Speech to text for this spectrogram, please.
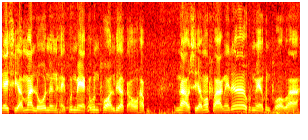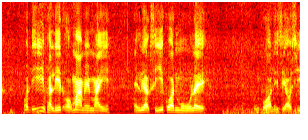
ได้เสือมาโหลหนึ่งให้คุณแม่กับคุณพ่อเลือกเอาครับคุณน้าเอาเสือมาฝากในเด้อคุณแม่คุณพ่อว่าพอดีผลิตออกมาใหม่ๆให้เลือกสีก่อนหมูเลย คุณพ่อนี่เสียวสี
